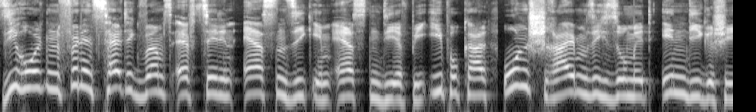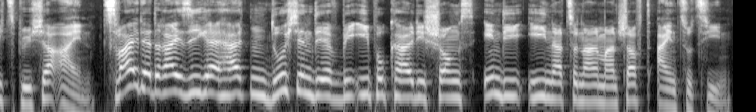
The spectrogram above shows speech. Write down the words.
Sie holten für den Celtic Worms FC den ersten Sieg im ersten DFB-pokal und schreiben sich somit in die Geschichtsbücher ein. Zwei der drei Sieger erhalten durch den DFB-Pokal die Chance, in die E-Nationalmannschaft einzuziehen.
